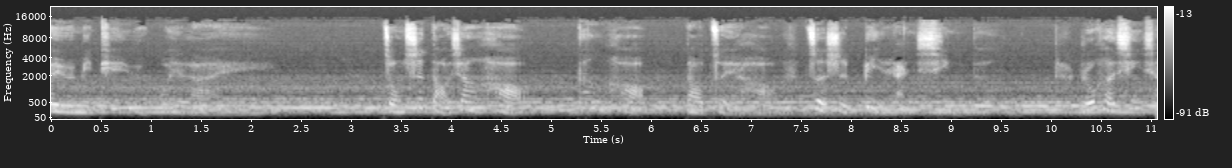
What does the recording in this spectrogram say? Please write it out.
对于明天与未来，总是导向好、更好到最好，这是必然性的。如何心想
